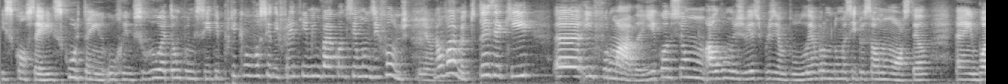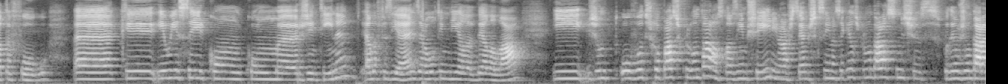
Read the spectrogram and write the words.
e se conseguem, se curtem o Rio, se o Rio é tão conhecido, e porquê que eu vou ser diferente e a mim vai acontecer mundos e fundos? Yeah. Não vai, meu, tu tens aqui ah, informada e aconteceu-me algumas vezes, por exemplo, lembro-me de uma situação num hostel em Botafogo ah, que eu ia sair com, com uma argentina, ela fazia anos, era o último dia dela lá. E junto, houve outros rapazes que perguntaram se nós íamos sair e nós dissemos que sim, não sei o que, eles perguntaram se, nos, se podiam juntar a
